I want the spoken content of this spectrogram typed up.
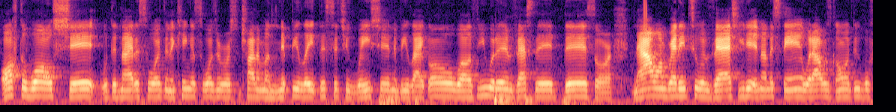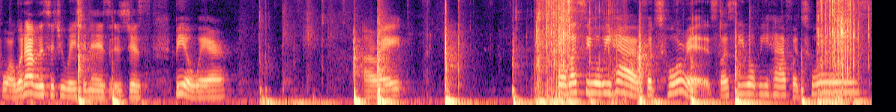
off the wall shit with the Knight of Swords and the King of Swords and to try to manipulate this situation and be like, oh, well, if you would have invested this, or now I'm ready to invest, you didn't understand what I was going through before, whatever the situation is, is just be aware. All right. So let's see what we have for Taurus. Let's see what we have for Taurus.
